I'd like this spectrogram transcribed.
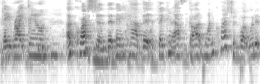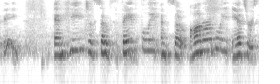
They write down a question that they have that if they could ask God one question, what would it be? And he just so faithfully and so honorably answers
